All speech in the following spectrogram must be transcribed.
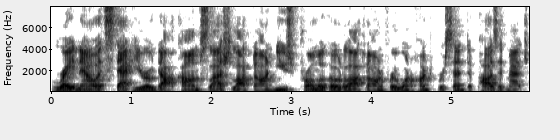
right now at stathero.com slash locked on. Use promo code locked on for a 100% deposit match.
